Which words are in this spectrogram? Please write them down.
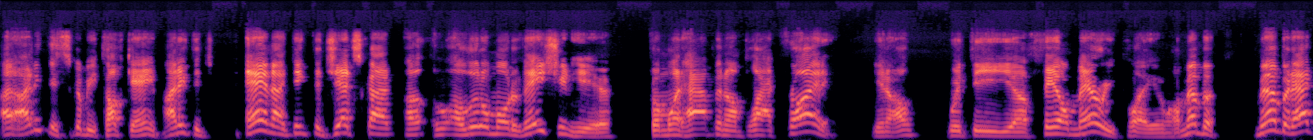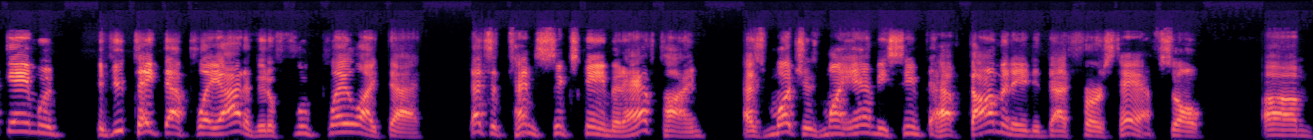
I, I think is going to be a tough game. I think the, and I think the Jets got a, a little motivation here from what happened on Black Friday. You know, with the uh, fail Mary play. Remember, remember that game would if you take that play out of it, a fluke play like that, that's a 10-6 game at halftime. As much as Miami seemed to have dominated that first half, so um,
